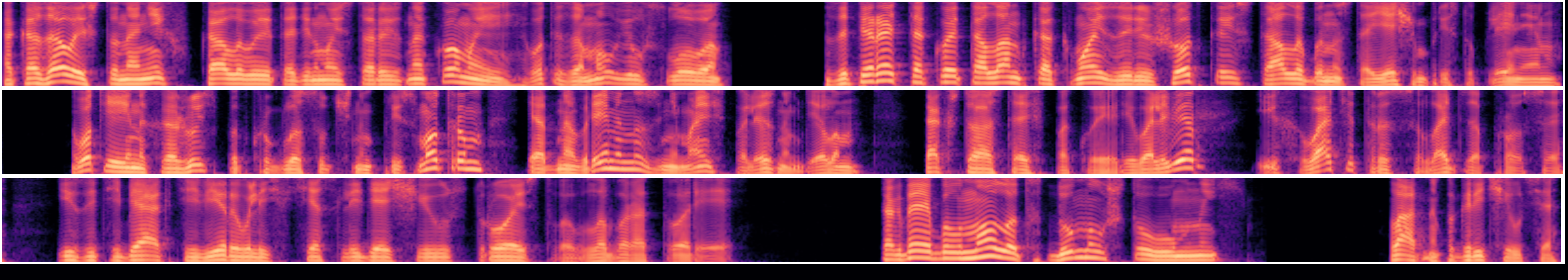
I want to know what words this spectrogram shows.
Оказалось, что на них вкалывает один мой старый знакомый, вот и замолвил слово. Запирать такой талант, как мой, за решеткой стало бы настоящим преступлением. Вот я и нахожусь под круглосуточным присмотром и одновременно занимаюсь полезным делом. Так что оставь в покое револьвер и хватит рассылать запросы. Из-за тебя активировались все следящие устройства в лаборатории. Когда я был молод, думал, что умный. Ладно, погорячился.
